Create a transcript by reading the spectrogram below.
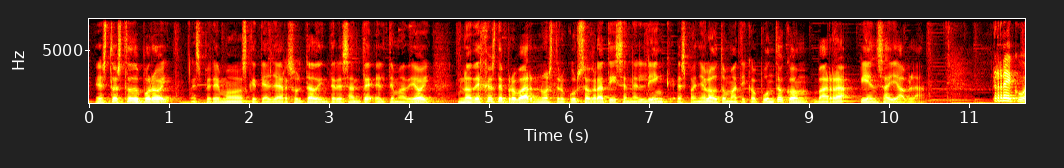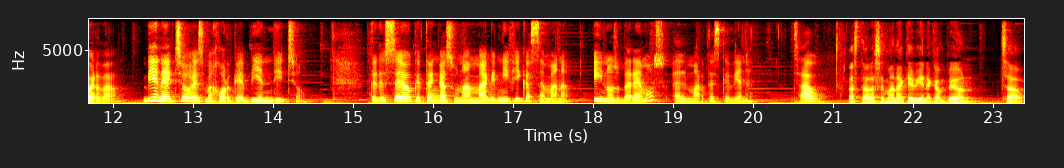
Esto es todo por hoy. Esperemos que te haya resultado interesante el tema de hoy. No dejes de probar nuestro curso gratis en el link españolautomático.com barra piensa y habla. Recuerda, bien hecho es mejor que bien dicho. Te deseo que tengas una magnífica semana y nos veremos el martes que viene. Chao. Hasta la semana que viene, campeón. Chao.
